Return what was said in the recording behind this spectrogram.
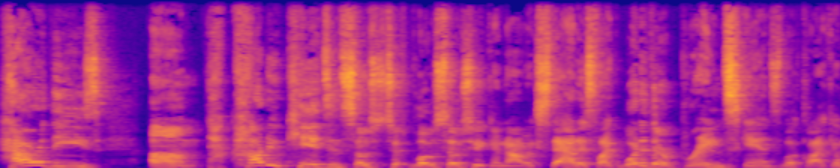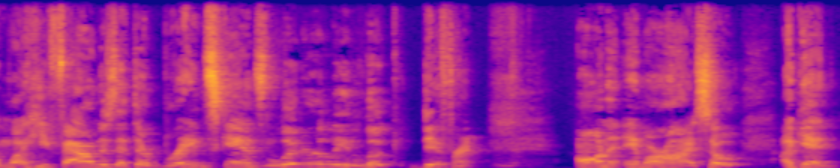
how are these um, how do kids in socio- low socioeconomic status like what do their brain scans look like and what he found is that their brain scans literally look different on an mri so again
